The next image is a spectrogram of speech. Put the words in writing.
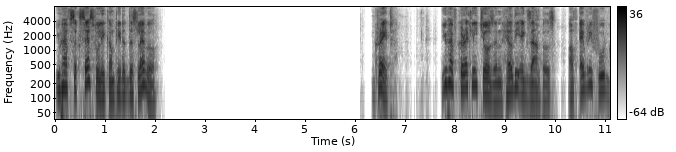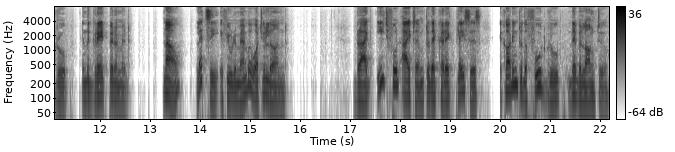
You have successfully completed this level. Great! You have correctly chosen healthy examples of every food group in the Great Pyramid. Now, let's see if you remember what you learned. Drag each food item to their correct places according to the food group they belong to.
